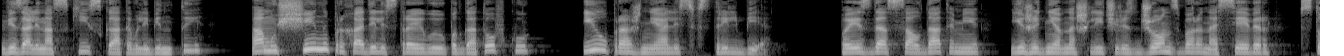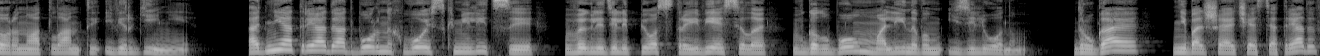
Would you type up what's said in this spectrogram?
вязали носки, скатывали бинты, а мужчины проходили строевую подготовку и упражнялись в стрельбе. Поезда с солдатами ежедневно шли через Джонсборо на север в сторону Атланты и Виргинии. Одни отряды отборных войск милиции выглядели пестро и весело в голубом, малиновом и зеленом. Другая — Небольшая часть отрядов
